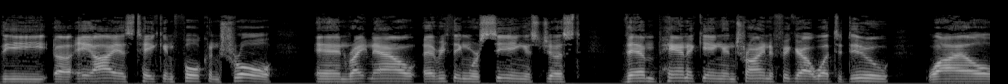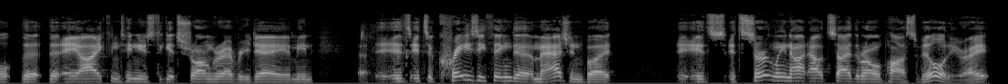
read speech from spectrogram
the uh, AI has taken full control, and right now everything we're seeing is just them panicking and trying to figure out what to do, while the the AI continues to get stronger every day. I mean, uh, it's it's a crazy thing to imagine, but it's it's certainly not outside the realm of possibility, right?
